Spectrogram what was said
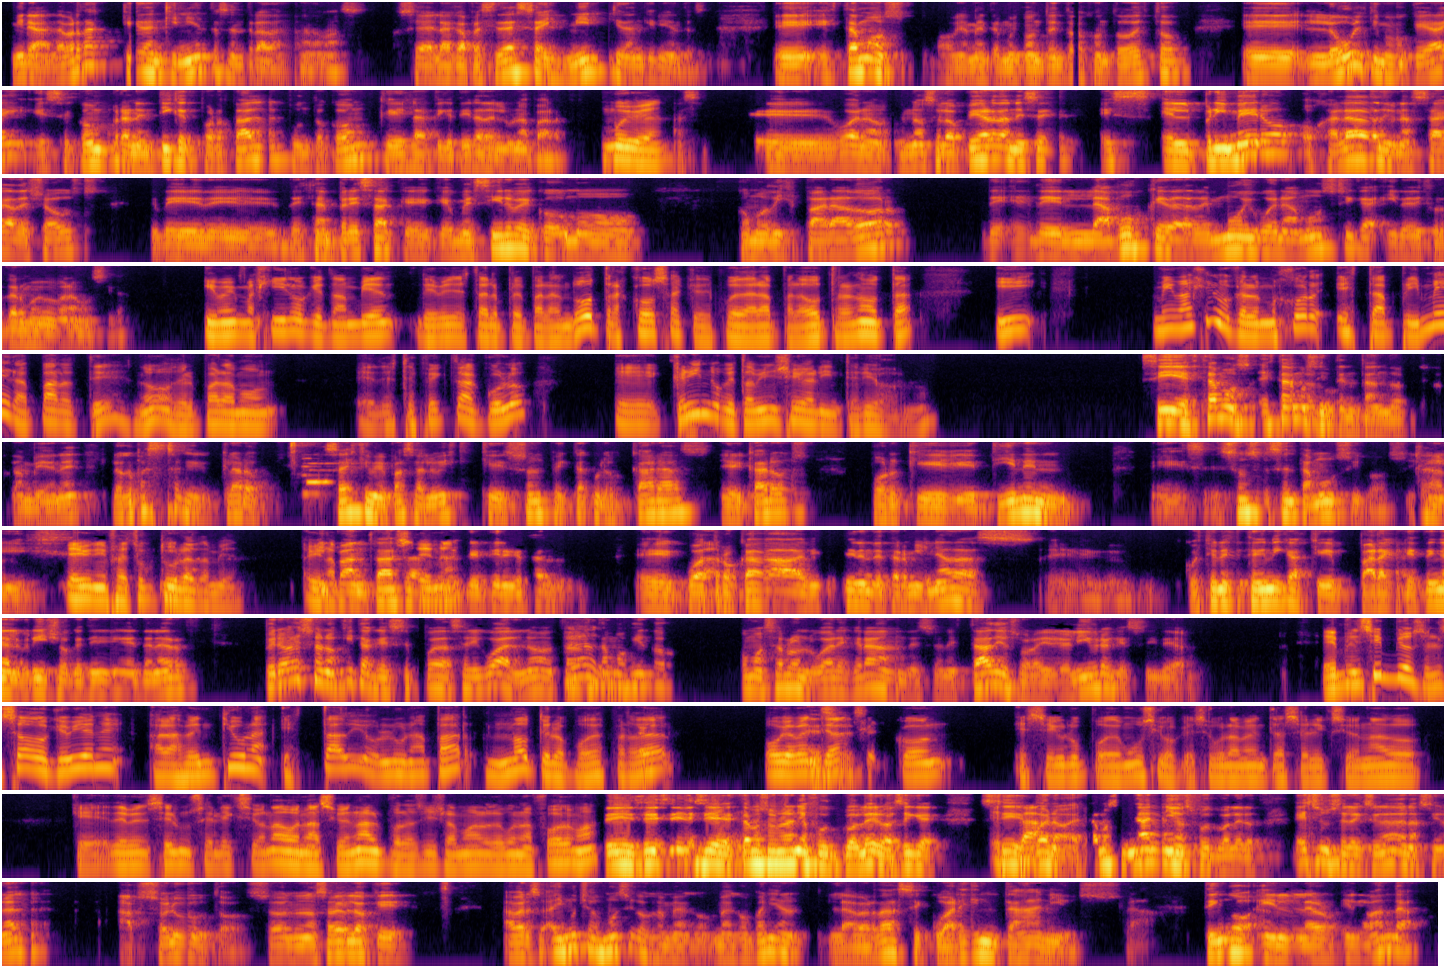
Mira, la verdad quedan 500 entradas nada más. O sea, la capacidad es 6.000, quedan 500. Eh, estamos, obviamente, muy contentos con todo esto. Eh, lo último que hay es se compran en ticketportal.com, que es la tiquetera del Luna Park. Muy bien. Así que, bueno, no se lo pierdan. Ese es el primero, ojalá, de una saga de shows de, esta empresa que, me sirve como, como disparador de, la búsqueda de muy buena música y de disfrutar muy buena música. Y me imagino que también debe estar preparando otras cosas que después dará para otra nota. Y me imagino que a lo mejor esta primera parte ¿no? del Paramount eh, de este espectáculo, eh, queriendo que también llegue al interior, ¿no? Sí, estamos, estamos intentando también. ¿eh? Lo que pasa es que, claro, ¿sabes qué me pasa, Luis? Que son espectáculos caras, eh, caros porque tienen, eh, son 60 músicos. Y, hay una infraestructura también. Hay una pantalla que tienen que estar 4K, tienen determinadas cuestiones técnicas que para que tenga el brillo que tienen que tener, pero eso no quita que se pueda hacer igual, ¿no? Estamos viendo cómo hacerlo en lugares grandes, en estadios o al aire libre, que es ideal. En principio es el sábado que viene a las 21, Estadio Luna Par, no te lo podés perder. Obviamente con ese grupo de músicos que seguramente ha seleccionado, que deben ser un seleccionado nacional, por así llamarlo de alguna forma. Sí, sí, sí, sí, estamos en un año futbolero, así que sí, bueno, estamos en años futboleros. Es un seleccionado nacional absoluto. no sabes lo que... A ver, hay muchos músicos que me, acompañan, la verdad, hace 40 años. Tengo en la, en la banda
